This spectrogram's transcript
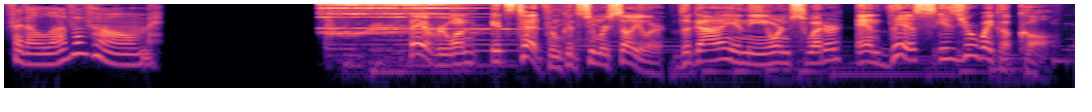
for the love of home. Hey everyone, it's Ted from Consumer Cellular, the guy in the orange sweater, and this is your wake up call.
